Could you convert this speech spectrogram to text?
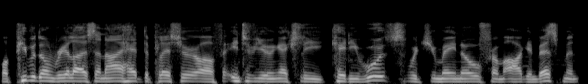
what people don't realize and i had the pleasure of interviewing actually katie woods which you may know from ARK investment.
